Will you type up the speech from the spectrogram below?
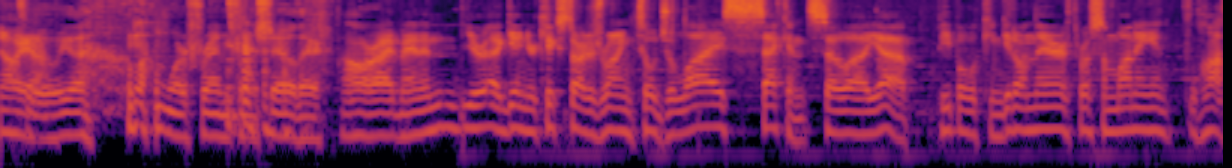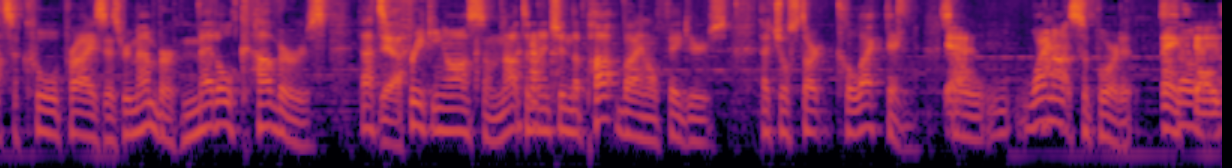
Oh, yeah. We got a lot more friends from the show there. All right, man. And you're again, your Kickstarter is running till July second. So uh, yeah, people can get on there, throw some money, and lots of cool prizes. Remember, metal covers. That's Yeah. freaking awesome. Not to mention the pop vinyl figures that you'll start collecting. So Yeah. why not support it? Thanks, So, guys.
